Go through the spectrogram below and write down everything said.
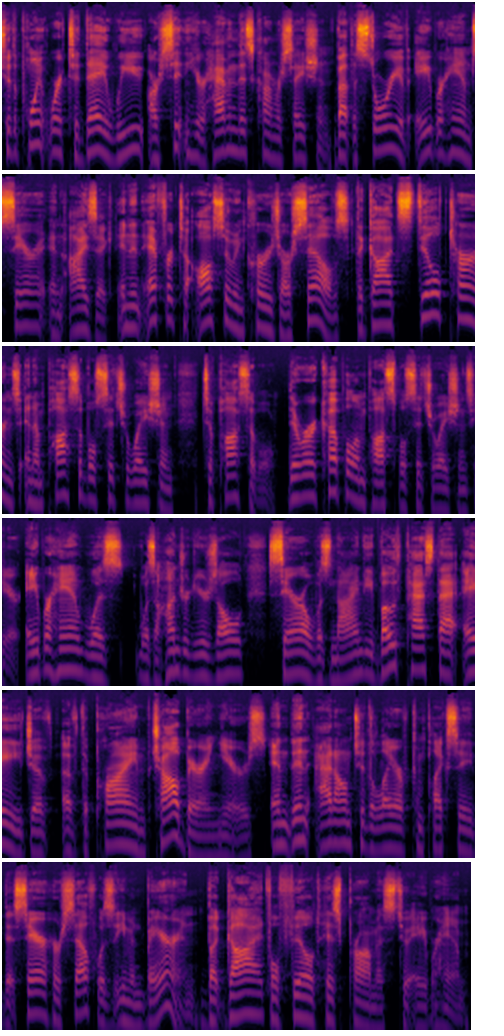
to the point where today we are sitting here having this conversation about the story of Abraham, Sarah, and Isaac in an effort to also encourage ourselves that God still turns an impossible situation to possible. There were a couple impossible situations here. Abraham was was 100 years old, Sarah was 90, both past that age of, of the prime childbearing years. And then add on to the layer of complexity that Sarah herself was even barren, but God fulfilled his promise to Abraham.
